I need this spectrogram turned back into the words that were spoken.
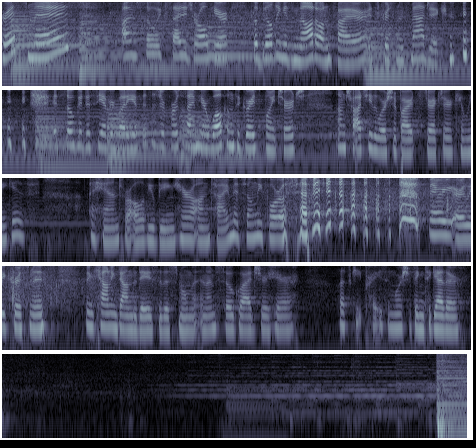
Christmas. I'm so excited you're all here. The building is not on fire. It's Christmas magic. it's so good to see everybody. If this is your first time here, welcome to Grace Point Church. I'm Chachi, the worship arts director. Can we give a hand for all of you being here on time? It's only 407. Merry early Christmas. I've Been counting down the days to this moment and I'm so glad you're here. Let's keep praise and worshiping together.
